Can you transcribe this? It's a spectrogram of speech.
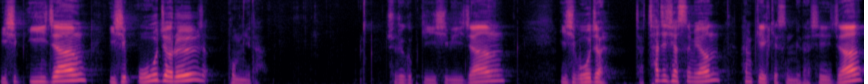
22장 25절을 봅니다. 출애굽기 22장 25절. 자, 찾으셨으면 함께 읽겠습니다. 시작.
